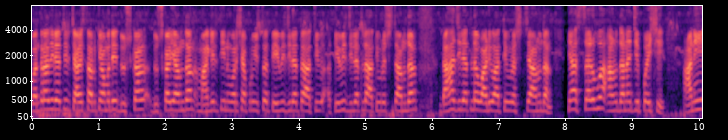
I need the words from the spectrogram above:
पंधरा जिल्ह्यातील चाळीस तालुक्यामध्ये दुष्काळ दुष्काळी अनुदान मागील तीन वर्षापूर्वीचं तेवीस जिल्ह्यात अति तेवीस जिल्ह्यातलं अतिवृष्टीचं अनुदान दहा जिल्ह्यातलं वाढीव अतिवृष्टीचं अनुदान या सर्व अनुदानाचे पैसे आणि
